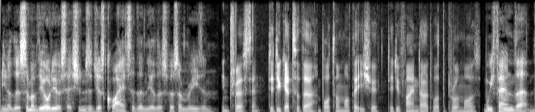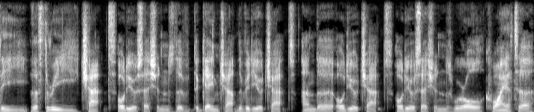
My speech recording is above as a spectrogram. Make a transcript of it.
you know, that some of the audio sessions are just quieter than the others for some reason. Interesting. Did you get to the bottom of the issue? Did you find out what the problem was? We found that the the three chat audio sessions, the the game chat, the video chat chat and the audio chat audio sessions were all quieter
